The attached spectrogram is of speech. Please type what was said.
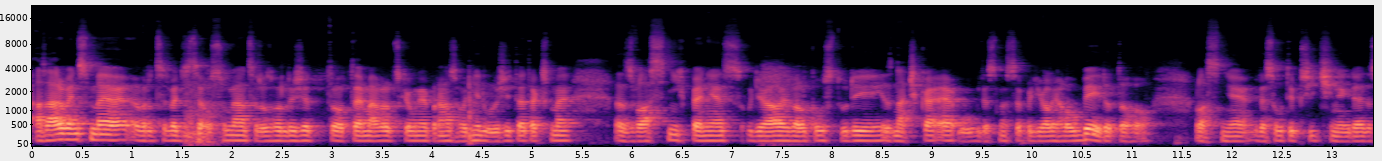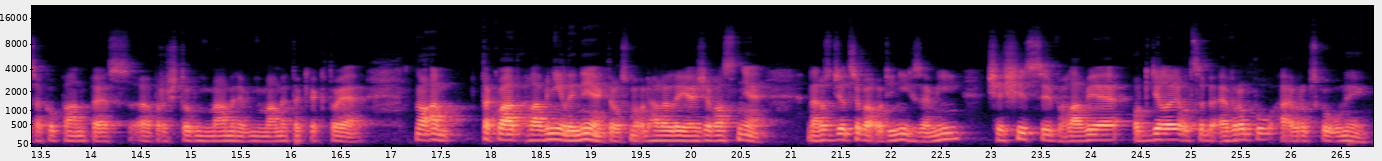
A zároveň jsme v roce 2018 rozhodli, že to téma Evropské unie je pro nás hodně důležité, tak jsme z vlastních peněz udělali velkou studii značka EU, kde jsme se podívali hlouběji do toho, vlastně, kde jsou ty příčiny, kde je zakopán pes, proč to vnímáme, nevnímáme tak, jak to je. No a taková hlavní linie, kterou jsme odhalili, je, že vlastně na rozdíl třeba od jiných zemí, Češi si v hlavě oddělili od sebe Evropu a Evropskou unii.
